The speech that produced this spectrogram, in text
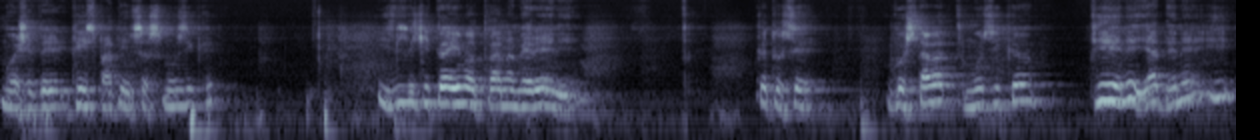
може да те изпратим с музика. Излиза, че той е имал това намерение. Като се гощават музика, пиене, ядене и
